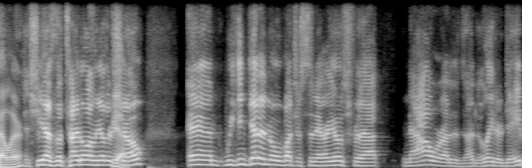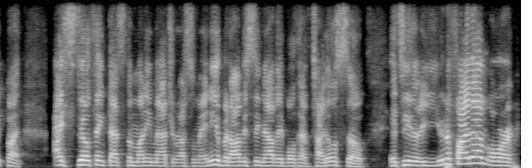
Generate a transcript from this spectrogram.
Belair. and she has the title on the other Yeah. show. And we can get into a bunch of scenarios for that now or at a, at a later date, but I still think that's the money match at WrestleMania. But obviously now they both have titles, so it's either you unify them or,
